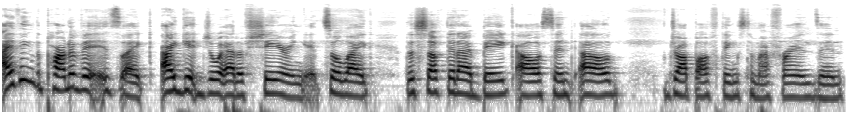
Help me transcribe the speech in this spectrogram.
I think the part of it is like I get joy out of sharing it. So like the stuff that I bake, I'll send I'll drop off things to my friends and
